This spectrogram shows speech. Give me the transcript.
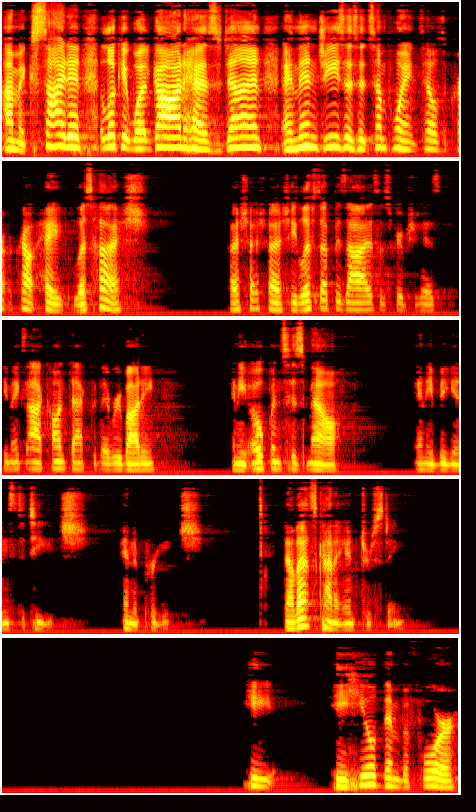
I'm excited. Look at what God has done. And then Jesus at some point tells the crowd, Hey, let's hush. Hush, hush, hush. He lifts up his eyes, the scripture says. He makes eye contact with everybody, and he opens his mouth, and he begins to teach and to preach. Now that's kind of interesting. He he healed them before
